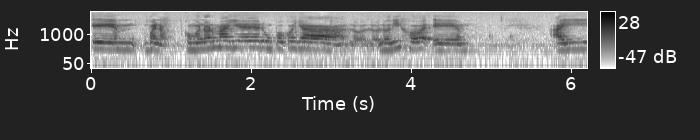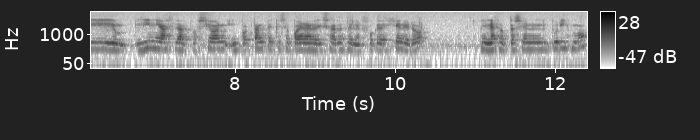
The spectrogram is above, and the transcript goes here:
Em, bueno, como Norma ayer un poco ya lo, dijo, em, hay líneas de actuación importantes que se pueden analizar desde el enfoque de género en la explotación en el turismo.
